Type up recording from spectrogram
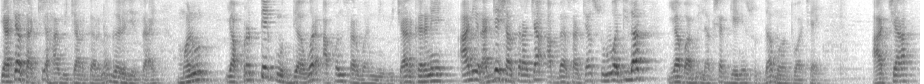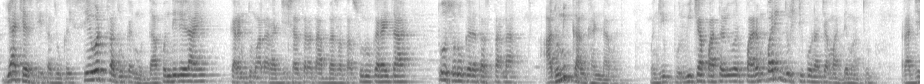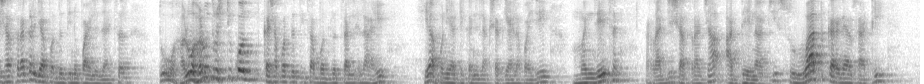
त्याच्यासाठी हा विचार करणं गरजेचं आहे. म्हणून या प्रत्येक मुद्द्यावर आपण सर्वांनी विचार करणे आणि राज्यशास्त्राच्या अभ्यासाच्या सुरुवातीलाच या बाबी लक्षात घेणे सुद्धा महत्त्वाचे आहे. आजच्या या चर्चेचा जो काही शेवटचा जो काही मुद्दा आपण दिलेला आहे कारण तुम्हाला राज्यशास्त्राचा अभ्यास आता सुरू करायचा आहे. तो सुरू करत असताना आधुनिक कालखंडामध्ये म्हणजे पूर्वीच्या पातळीवर पारंपरिक दृष्टिकोनाच्या माध्यमातून राज्यशास्त्राकडे ज्या पद्धतीनं पाहिलं जायचं तो हळूहळू दृष्टिकोन कशा पद्धतीचा बदलत चाललेला आहे हे आपण या ठिकाणी लक्षात घ्यायला पाहिजे. म्हणजेच राज्यशास्त्राच्या अध्ययनाची सुरुवात करण्यासाठी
